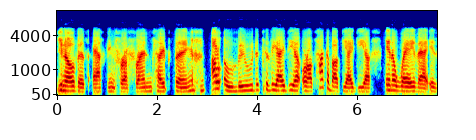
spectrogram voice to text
you know, this asking for a friend type thing. I'll allude to the idea or I'll talk about the idea in a way that is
